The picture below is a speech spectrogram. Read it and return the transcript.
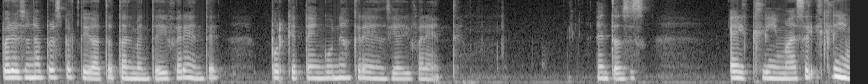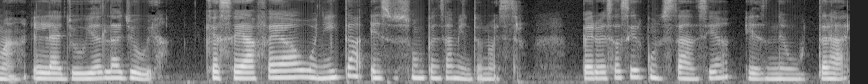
pero es una perspectiva totalmente diferente porque tengo una creencia diferente. Entonces, el clima es el clima, la lluvia es la lluvia. Que sea fea o bonita, eso es un pensamiento nuestro. Pero esa circunstancia es neutral.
